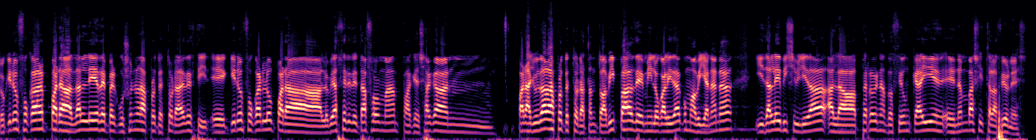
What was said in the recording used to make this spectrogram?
Lo quiero enfocar para darle repercusión a las protectoras, es decir, eh, quiero enfocarlo para... Lo voy a hacer de tal forma para que salgan... Para ayudar a las protectoras, tanto a VIPA de mi localidad como a Villanana y darle visibilidad a la perros en adopción que hay en, ambas instalaciones.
